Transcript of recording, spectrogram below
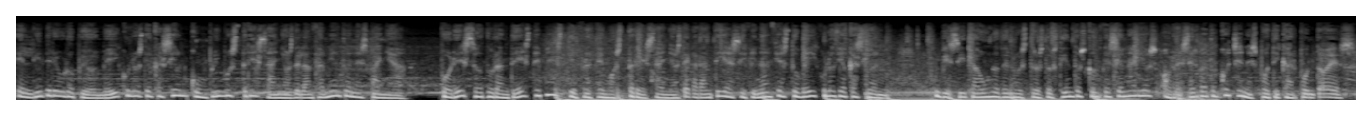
el líder europeo en vehículos de ocasión, cumplimos tres años de lanzamiento en España. Por eso, durante este mes te ofrecemos tres años de garantías y financias tu vehículo de ocasión. Visita uno de nuestros 200 concesionarios o reserva tu coche en spoticar.es.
